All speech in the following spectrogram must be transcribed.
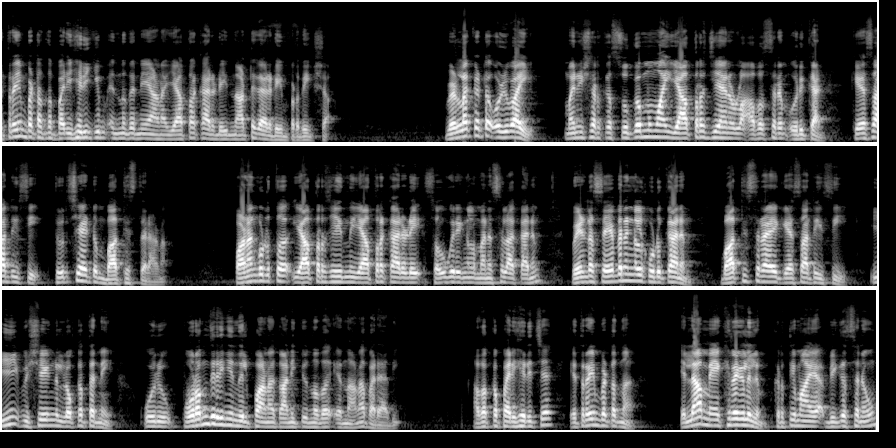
എത്രയും പെട്ടെന്ന് പരിഹരിക്കും എന്ന് തന്നെയാണ് യാത്രക്കാരുടെയും നാട്ടുകാരുടെയും പ്രതീക്ഷ. വെള്ളക്കെട്ട് ഒഴിവായി മനുഷ്യർക്ക് സുഗമമായി യാത്ര ചെയ്യാനുള്ള അവസരം ഒരുക്കാൻ കെ തീർച്ചയായിട്ടും ബാധ്യസ്ഥരാണ്. പണം കൊടുത്ത് യാത്ര ചെയ്യുന്ന യാത്രക്കാരുടെ സൗകര്യങ്ങൾ മനസ്സിലാക്കാനും വേണ്ട സേവനങ്ങൾ കൊടുക്കാനും ബാധ്യസ്ഥരായ K S R T C ഈ വിഷയങ്ങളിലൊക്കെ തന്നെ ഒരു പുറംതിരിഞ്ഞ് നിൽപ്പാണ് കാണിക്കുന്നത് എന്നാണ് പരാതി. അതൊക്കെ പരിഹരിച്ച് എത്രയും പെട്ടെന്ന് എല്ലാ മേഖലകളിലും കൃത്യമായ വികസനവും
